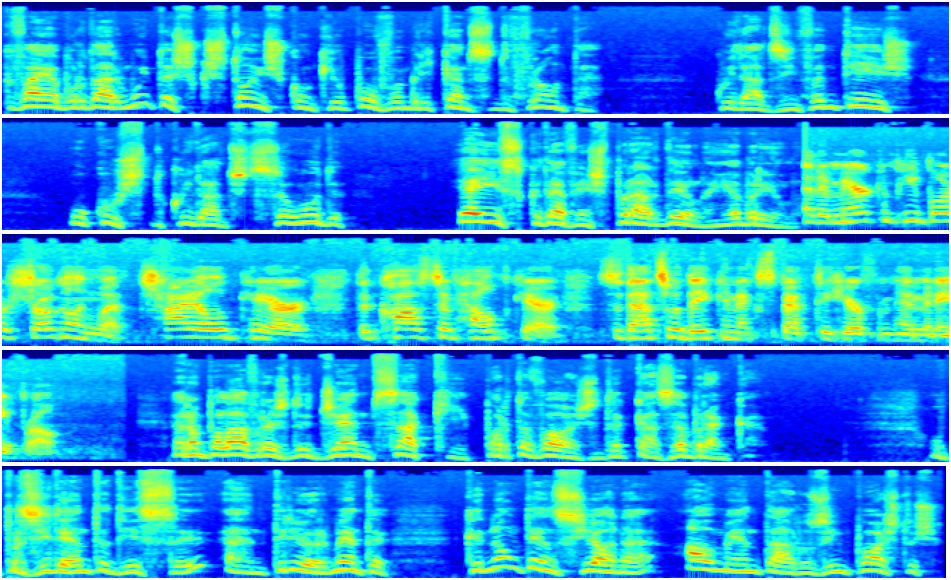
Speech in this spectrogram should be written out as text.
que vai abordar muitas questões com que o povo americano se defronta: cuidados infantis, o custo de cuidados de saúde é isso que devem esperar dele em abril. That American people are struggling with child care, the cost of health care. So that's what they can expect to hear from him in April. Eram palavras de Jen Psaki, porta-voz da Casa Branca. O presidente disse anteriormente que não tenciona aumentar os impostos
